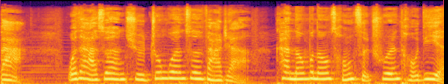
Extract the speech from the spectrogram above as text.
爸，我打算去中关村发展。”看能不能从此出人头地。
